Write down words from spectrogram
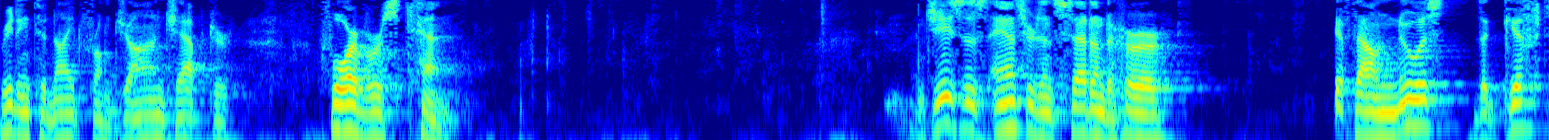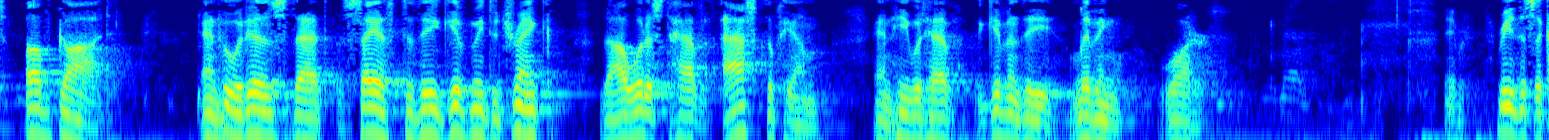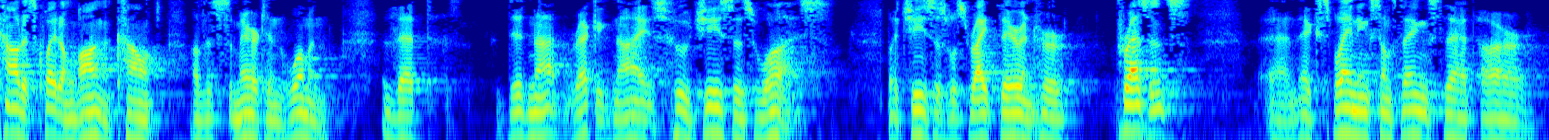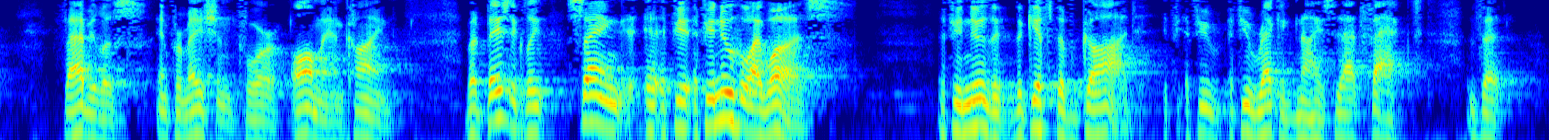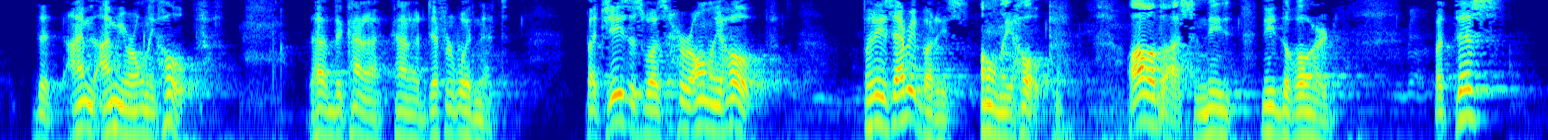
reading tonight from John chapter 4, verse 10. And Jesus answered and said unto her, If thou knewest the gift of God, and who it is that saith to thee, Give me to drink, thou wouldst have asked of him, and he would have given thee living water. Read this account. It's quite a long account of the Samaritan woman that did not recognize who Jesus was. But Jesus was right there in her presence and explaining some things that are fabulous information for all mankind. But basically saying, if you, if you knew who I was, if you knew the, the gift of God, if, you, if you recognize that fact that, that I'm, I'm your only hope, that would be kind of, kind of different, wouldn't it? But Jesus was her only hope. But he's everybody's only hope. All of us need, need the Lord. But this,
